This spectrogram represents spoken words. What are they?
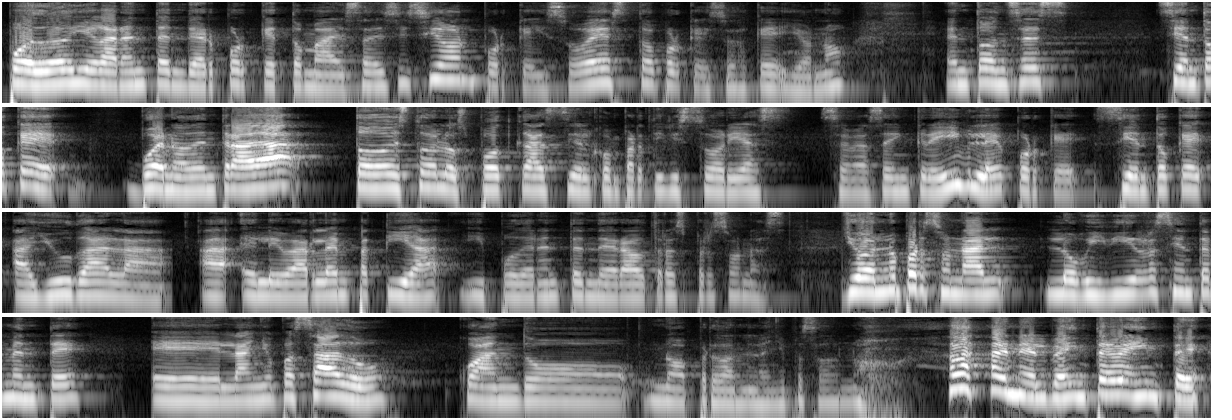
puedo llegar a entender por qué toma esa decisión, por qué hizo esto, por qué hizo aquello, ¿no? Entonces, siento que, bueno, de entrada, todo esto de los podcasts y el compartir historias se me hace increíble porque siento que ayuda a, la, elevar la empatía y poder entender a otras personas. Yo en lo personal lo viví recientemente el año pasado cuando, no, perdón, el año pasado no, en el 2020.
